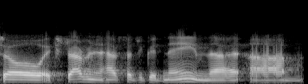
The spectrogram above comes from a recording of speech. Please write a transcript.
so extravagant and have such a good name that um,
